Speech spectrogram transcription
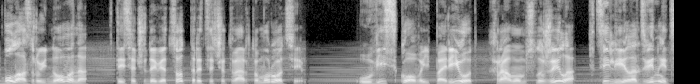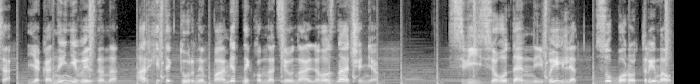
була зруйнована в 1934 році. У військовий період храмом служила вціліла дзвіниця, яка нині визнана архітектурним пам'ятником національного значення. Свій сьогоденний вигляд собор отримав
